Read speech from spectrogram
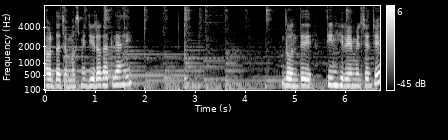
अर्धा चम्मच मी जिरं घातले आहे. दोन ते तीन हिरव्या मिरच्याचे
